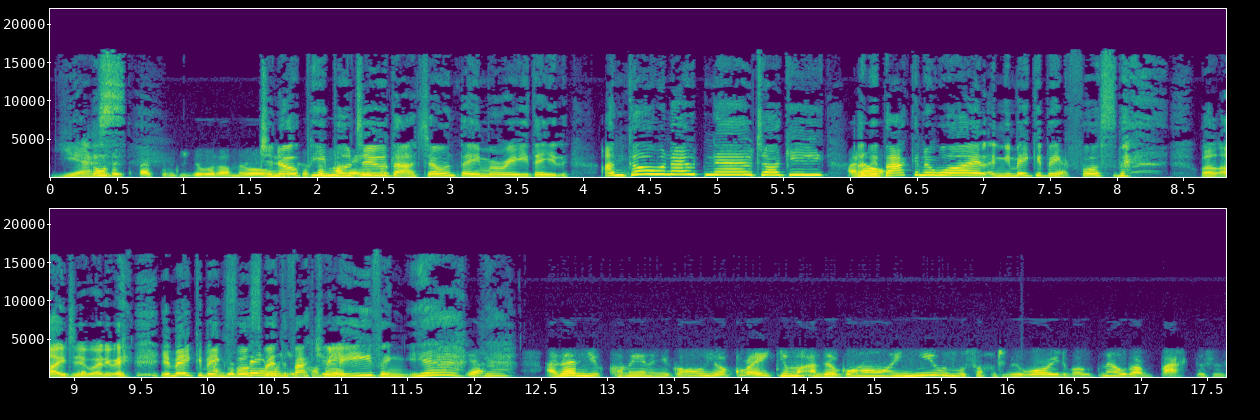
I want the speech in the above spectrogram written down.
Yes. Don't expect them to do it on their own. Do you know people do that, don't they, Marie? They, I'm going out now, doggy. I'll be back in a while, and you make a big fuss. Well, I do anyway. You make a big fuss about the fact you're in. leaving. Yeah, yeah, yeah. And then you come in and you go, oh, you're great. And they're going, oh, I knew there was something to be worried about. Now they're back. This is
